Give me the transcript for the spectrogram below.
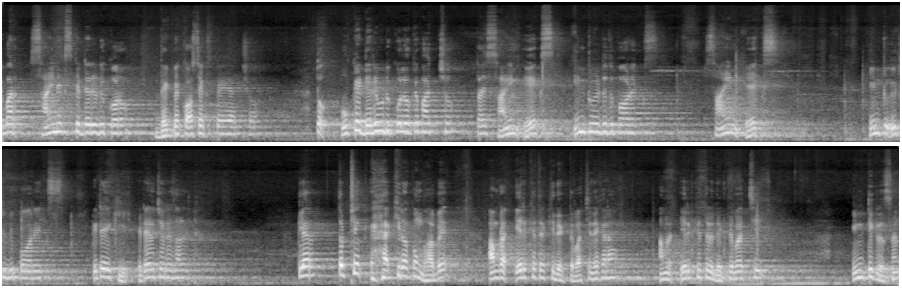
এবার সাইন এক্সকে ডেরিভেটিভ করো। দেখবে কস এক্স পেয়ে যাচ্ছ। তো ওকে ডেরিভেটিভ করলে ওকে পাচ্ছ, তাই sine x into e to the power x sine x into e to the power x এটাই কি? এটাই হচ্ছে রেজাল্ট ক্লিয়ার তো ঠিক একই রকমভাবে আমরা এর ক্ষেত্রে কি দেখতে পাচ্ছি? দেখে নাও। আমরা এর ক্ষেত্রে দেখতে পাচ্ছি ইন্টিগ্রেশন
